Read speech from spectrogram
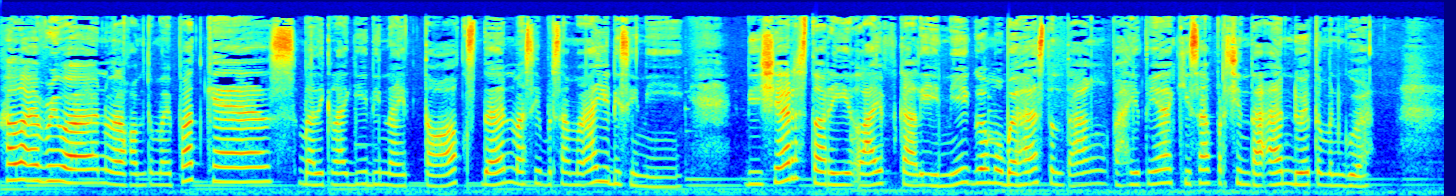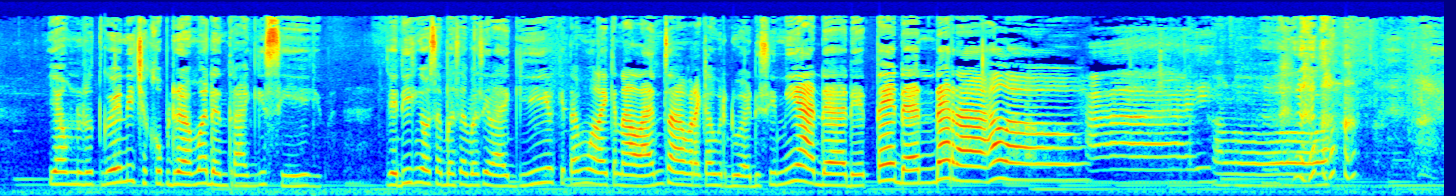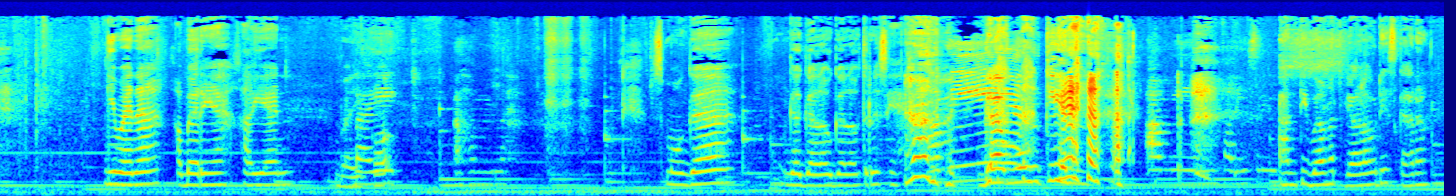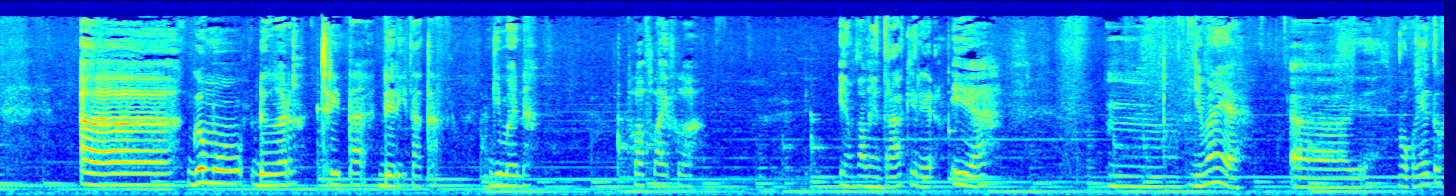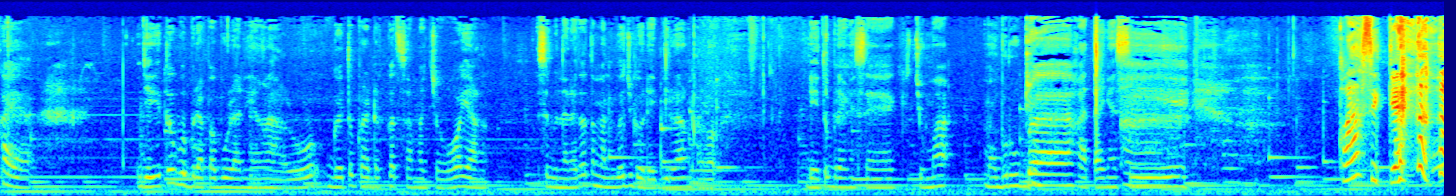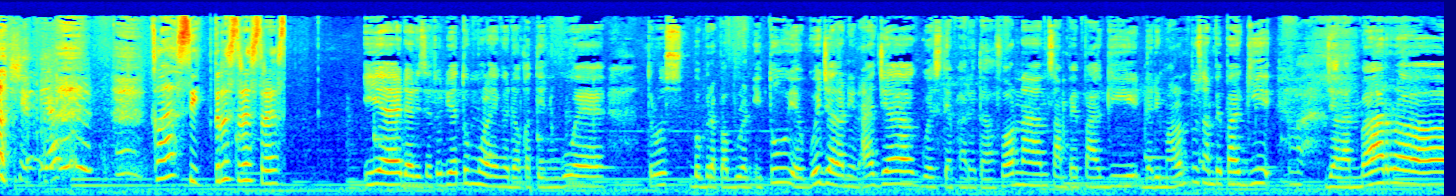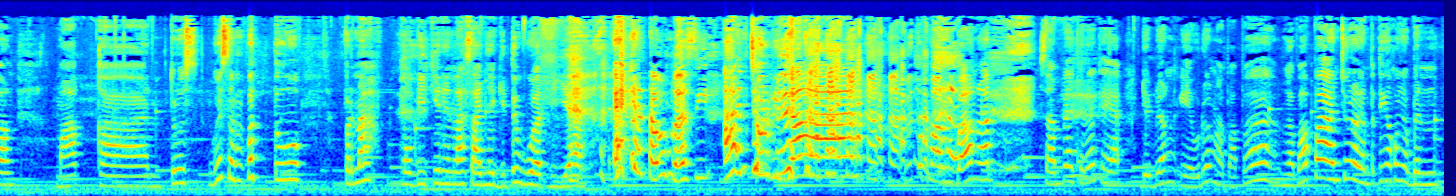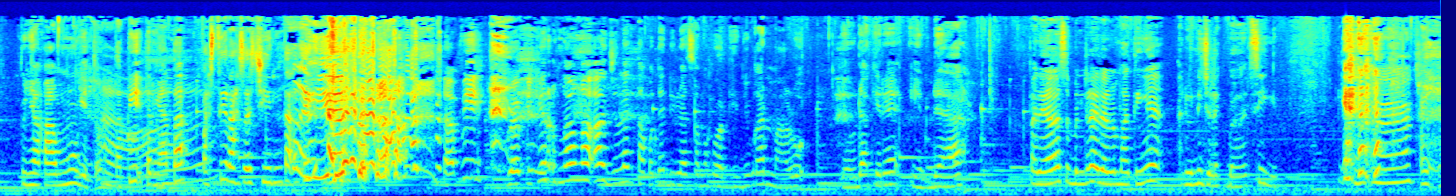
Halo everyone, welcome to my podcast. Balik lagi di Night Talks dan masih bersama Ayu di sini. Di share story live kali ini, gue mau bahas tentang pahitnya kisah percintaan dua temen gue. Yang menurut gue ini cukup drama dan tragis sih. gitu. Jadi nggak usah basa-basi lagi, yuk kita mulai kenalan sama mereka berdua. Di sini ada DT dan Dara. Halo. Gimana kabarnya kalian? Baik, Baik, alhamdulillah. Semoga nggak galau-galau terus ya. Amin. Gak mungkin. Amin. Paling serius. Anti banget galau deh sekarang. Eh, gue mau dengar cerita dari Tata. Gimana? Love life lo? Yang sama yang terakhir ya. Iya. Hmm, gimana ya? Eh, pokoknya tuh kayak jadi tuh beberapa bulan yang lalu gue tuh pernah deket sama cowok yang sebenarnya tuh teman gue juga udah bilang kalau dia itu brengsek cuma mau berubah katanya sih Klasik ya. Bullshit ya. Klasik. Terus terus terus. Iya dari situ dia tuh mulai ngedeketin gue Terus beberapa bulan itu ya gue jalanin aja Gue setiap hari teleponan sampai pagi Dari malam tuh sampai pagi. Jalan bareng Makan. Terus gue sempet tuh pernah mau bikinin lasanya gitu buat dia. Eh tahu gak sih? Hancur di jalan. Gue tuh malu banget. Sampai akhirnya kayak dia bilang ya udah nggak apa-apa nggak apa-apa hancur. Yang penting aku nyobain punya kamu gitu. Tapi ternyata Pasti rasa cinta. tapi gue pikir enggak enggak ah jelek. Takutnya dilihat sama keluarga juga kan malu. Ya udah akhirnya ya udah. Padahal sebenarnya dalam hatinya, aduh ini jelek banget sih. Gitu.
